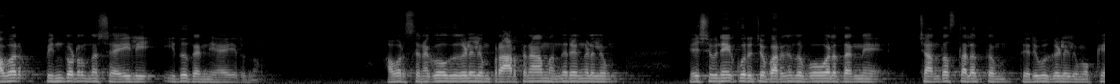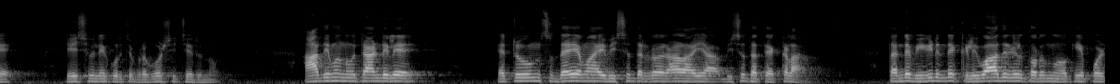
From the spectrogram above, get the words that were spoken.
അവർ പിന്തുടർന്ന ശൈലി ഇത് തന്നെയായിരുന്നു. അവർ സിനഗോഗുകളിലും പ്രാർത്ഥനാ മന്ദിരങ്ങളിലും യേശുവിനെക്കുറിച്ച് പറഞ്ഞതുപോലെ തന്നെ ചന്തസ്ഥലത്തും തെരുവുകളിലുമൊക്കെ യേശുവിനെക്കുറിച്ച് പ്രഘോഷിച്ചിരുന്നു. ആദിമ നൂറ്റാണ്ടിലെ ഏറ്റവും ശ്രദ്ധേയമായ വിശുദ്ധരുടെ ഒരാളായ വിശുദ്ധ തെക്കള തന്റെ വീടിന്റെ കിളിവാതിലുകൾ തുറന്നു നോക്കിയപ്പോൾ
